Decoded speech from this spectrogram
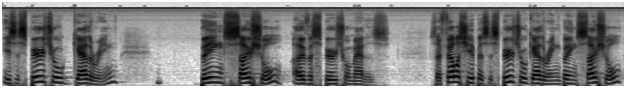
is a spiritual gathering being social over spiritual matters. So, fellowship is a spiritual gathering being social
